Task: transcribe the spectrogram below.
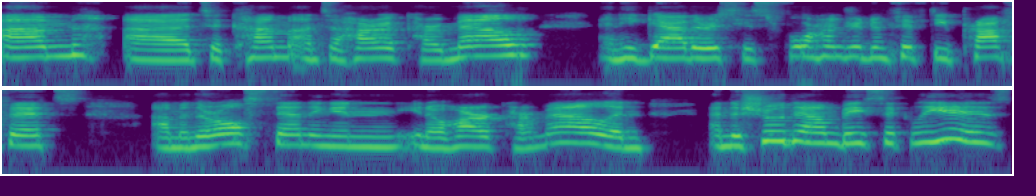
Am uh, to come onto Hara Carmel, and he gathers his 450 prophets, um, and they're all standing in, you know, Hara Carmel, and and the showdown basically is,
